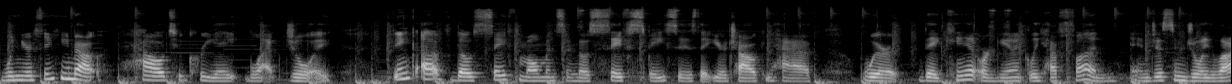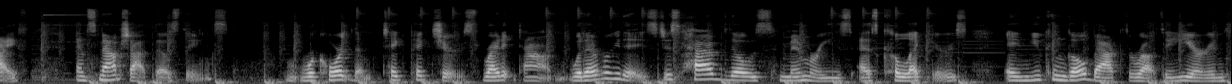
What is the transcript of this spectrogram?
when you're thinking about how to create black joy, think of those safe moments and those safe spaces that your child can have where they can't organically have fun and just enjoy life and snapshot those things. Record them, take pictures, write it down, whatever it is. Just have those memories as collectors and you can go back throughout the year and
